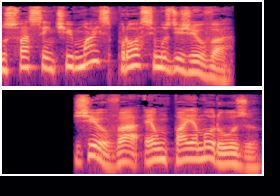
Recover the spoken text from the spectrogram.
nos faz sentir mais próximos de Jeová? Jeová é um Pai amoroso.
